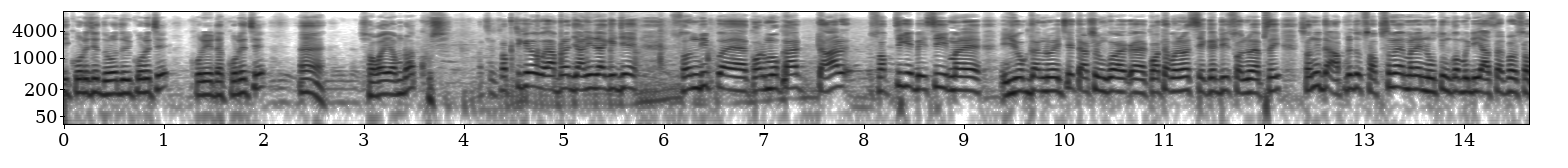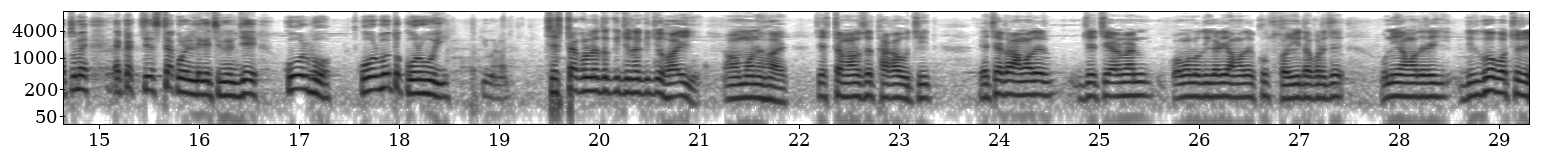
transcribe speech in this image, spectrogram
ই করেছে, দৌড়াদৌড়ি করেছে, করে এটা করেছে হ্যাঁ সবাই আমরা খুশি। আচ্ছা সব থেকে আপনারা জানি রাখি যে সন্দীপ কর্মকার, তার সবথেকে বেশি মানে যোগদান রয়েছে, তার সঙ্গে কথা বলে সেক্রেটারি স্বর্ণ ব্যবসায়ী। সন্দীপ দা, আপনি তো সবসময় মানে নতুন কমিটি আসার পর সবসময় একটা চেষ্টা করে লেগেছিলেন যে করব করব তো করবই, কি বলবেন? চেষ্টা করলে তো কিছু না কিছু হয়ই আমার মনে হয়। চেষ্টা মানুষের থাকা উচিত। এছাড়া আমাদের যে চেয়ারম্যান কমল অধিকারী আমাদের খুব সহযোগিতা করেছে। উনি আমাদের এই দীর্ঘ বছরে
